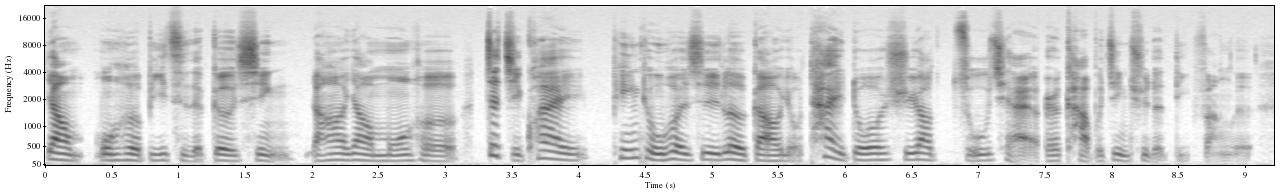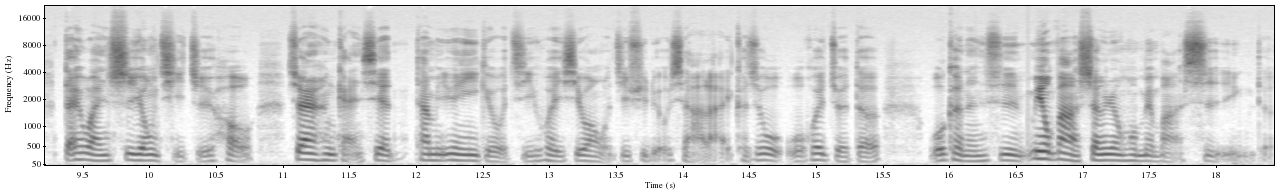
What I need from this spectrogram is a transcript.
要磨合彼此的个性，然后要磨合这几块。拼图或者是乐高有太多需要组起来而卡不进去的地方了。待完试用期之后，虽然很感谢他们愿意给我机会，希望我继续留下来，可是我我会觉得我可能是没有办法胜任或没有办法适应的。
